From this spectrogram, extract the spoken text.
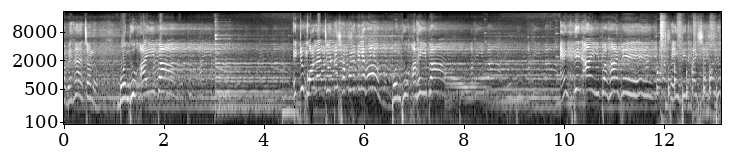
হবে হ্যাঁ চলো। বন্ধু, আইবা। একটু গলার জোরটা সকলে মিলে হোক। বন্ধু, আইবা। একদিন আইবা রে সেই দিন আইসা বন্ধু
